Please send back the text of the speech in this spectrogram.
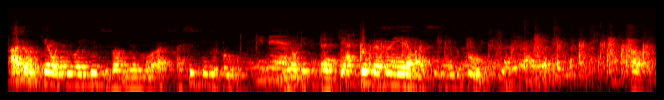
I don't care what anybody thinks about me anymore. I, I seek his approval. Amen. You know, as jacked up as I am, I seek his approval. Uh,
